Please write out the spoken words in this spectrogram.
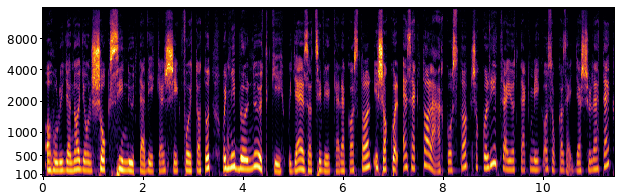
ahol ugye nagyon sok színű tevékenység folytatott, hogy miből nőtt ki, ugye ez a civil kerekasztal, és akkor ezek találkoztak, és akkor létrejöttek még azok az egyesületek,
